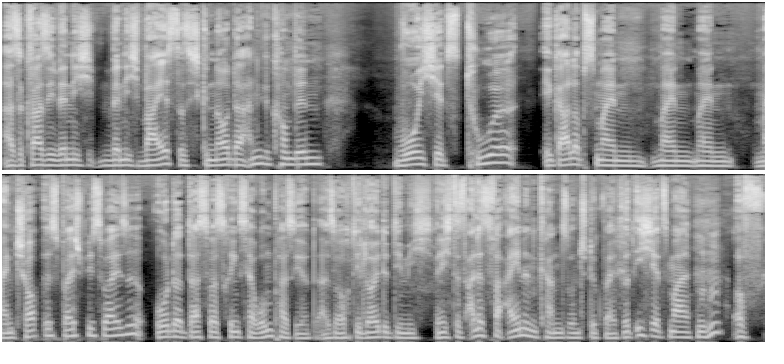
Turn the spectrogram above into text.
Also quasi, wenn ich, wenn ich weiß, dass ich genau da angekommen bin, wo ich jetzt tue, egal ob es mein, mein, mein, mein Job ist beispielsweise oder das, was ringsherum passiert. Also auch die Leute, die mich, wenn ich das alles vereinen kann, so ein Stück weit, würde ich jetzt mal mhm. auf,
